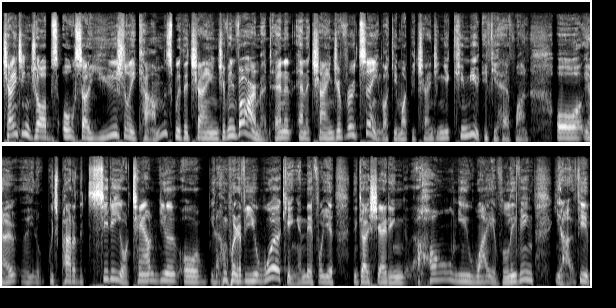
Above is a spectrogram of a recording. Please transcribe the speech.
changing jobs also usually comes with a change of environment and a, and a change of routine. Like you might be changing your commute if you have one. Or you know, you know which part of the city or town you or you know wherever you're working. And therefore you're negotiating a whole new way of living. You know if you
